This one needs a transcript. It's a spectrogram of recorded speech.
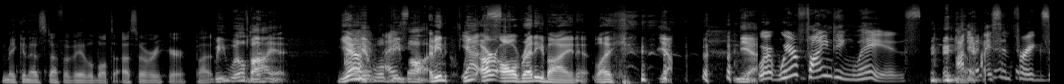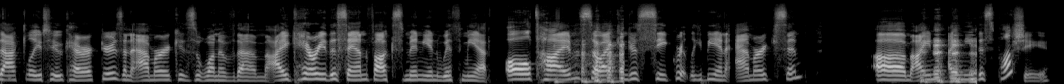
making that stuff available to us over here. But We will buy it. yeah, It will I- be bought. I mean, Yes. we are already buying it. Like yeah. We're we're finding ways. I, I simp for exactly two characters, and Emet-Selch is one of them. I carry the Sandfox minion with me at all times, so I can just secretly be an Emet-Selch simp. Um, I I need this plushie.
